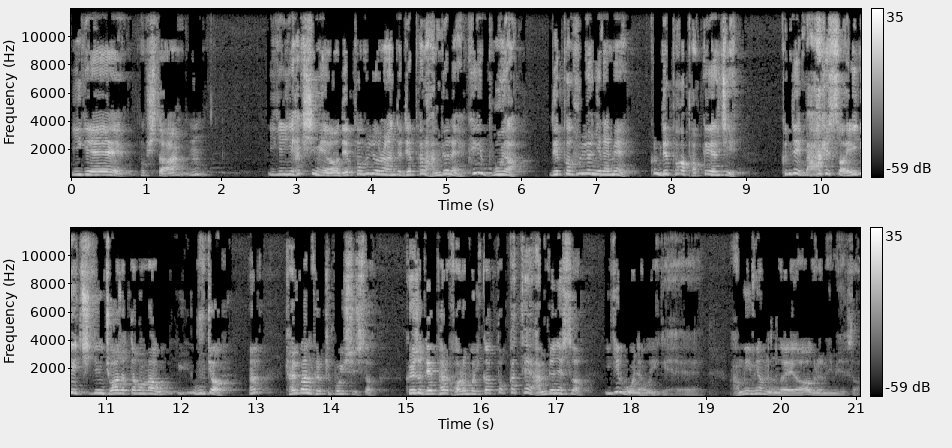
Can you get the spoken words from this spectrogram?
이게 봅시다. 음? 이게, 핵심이에요. 뇌파 훈련을 하는데 뇌파는 안 변해. 그게 뭐야? 뇌파 훈련이라며? 그럼 뇌파가 바뀌어야지. 근데 막 했어. ADHD는 좋아졌다고 막 우- 우겨. 어? 결과는 그렇게 보일 수 있어. 그래서 뇌파를 걸어보니까 똑같아. 안 변했어. 이게 뭐냐고 이게. 아무 의미 없는 거예요. 그런 의미에서.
